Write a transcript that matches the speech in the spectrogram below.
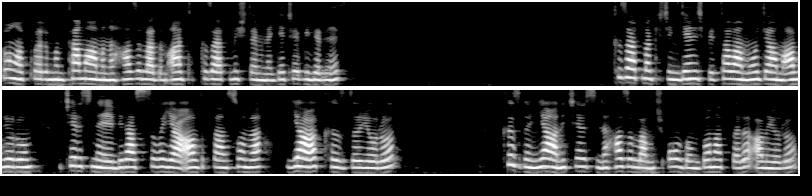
Donatlarımın tamamını hazırladım. Artık kızartma işlemine geçebiliriz. Kızartmak için geniş bir tavam ocağıma alıyorum. İçerisine biraz sıvı yağ aldıktan sonra yağ kızdırıyorum. Kızgın yağın içerisine hazırlamış olduğum donatları alıyorum.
